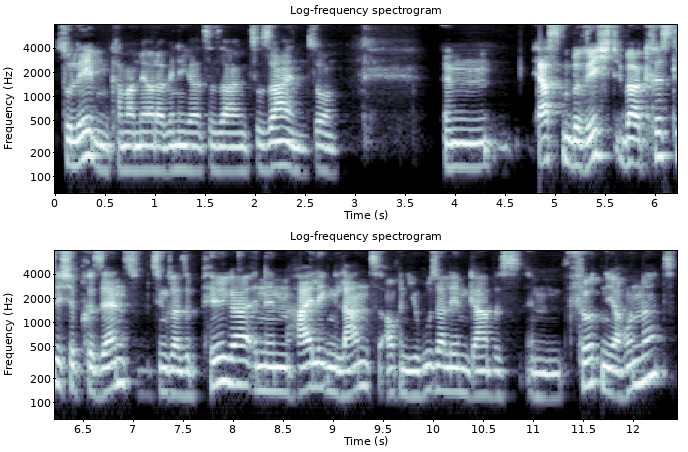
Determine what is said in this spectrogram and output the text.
zu leben, kann man mehr oder weniger zu sagen, zu sein. So. Im ersten Bericht über christliche Präsenz bzw. Pilger in dem Heiligen Land, auch in Jerusalem, gab es im 4. Jahrhundert.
